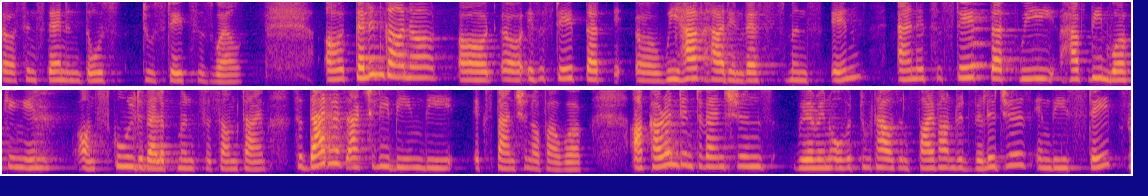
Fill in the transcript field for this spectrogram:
uh, since then in those two states as well. Uh, Telangana uh, uh, is a state that we have had investments in, and it's a state that we have been working in on school development for some time. So that has actually been the expansion of our work. Our current interventions, we're in over 2,500 villages in these states,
